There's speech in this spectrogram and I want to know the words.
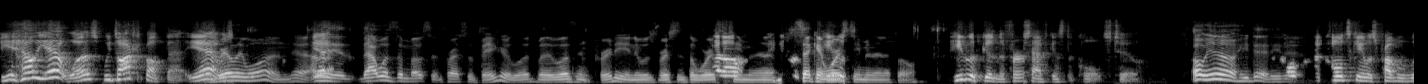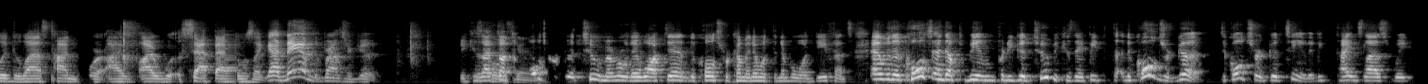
Yeah, hell yeah, it was. We talked about that. Yeah, they barely won. Yeah, yeah. I mean, that was the most impressive Baker looked, but it wasn't pretty, and it was versus the worst team in the looked, second worst looked, team in the NFL. He looked good in the first half against the Colts too. Oh, know, he did. He did. The Colts game was probably the last time where I I sat back and was like, God damn, the Browns are good because the I thought the Colts were good too. Remember when they walked in, the Colts were coming in with the number one defense, and when the Colts end up being pretty good too because they beat the, the Colts are good. The Colts are a good team. They beat the Titans last week.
